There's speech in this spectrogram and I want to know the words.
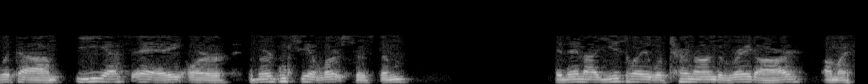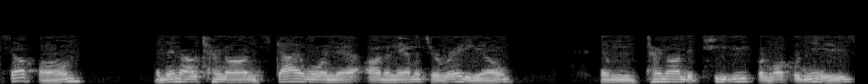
with um, ESA or emergency alert system, and then I usually will turn on the radar on my cell phone, and then I'll turn on Skywarn on an amateur radio, and turn on the TV for local news,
